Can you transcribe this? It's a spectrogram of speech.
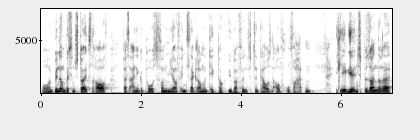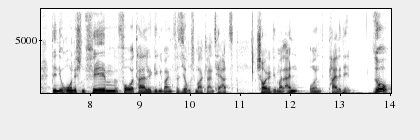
und bin noch ein bisschen stolz darauf, dass einige Posts von mir auf Instagram und TikTok über 15.000 Aufrufe hatten. Ich lege hier insbesondere den ironischen Film Vorurteile gegenüber einem Versicherungsmakler ans Herz. Schau dir den mal an und teile den. So,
